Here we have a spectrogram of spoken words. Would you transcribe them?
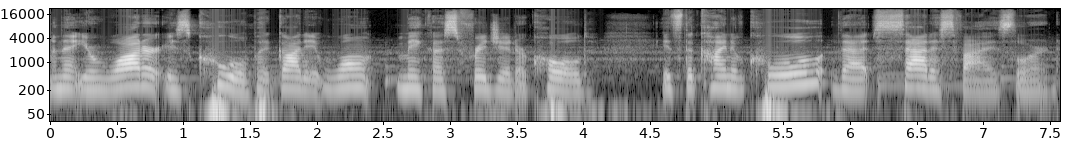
and that your water is cool, but God, it won't make us frigid or cold. It's the kind of cool that satisfies, Lord.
